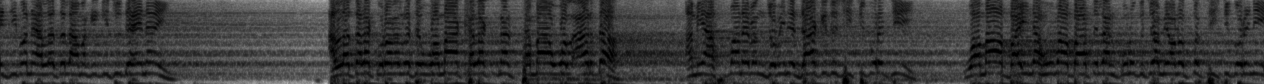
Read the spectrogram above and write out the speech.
এই জীবনে আল্লাহ তালা আমাকে কিছু দেয় নাই। আল্লাহ তালা কোরআন বলেছে, ওয়ামা খালাকনা সামা ওয়াল আরদা। আমি আসমান এবং জমিনে যা কিছু সৃষ্টি করেছি ওয়ামা বাইনা হুমা বাতিলান, কোনো কিছু আমি অনর্থক সৃষ্টি করিনি।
